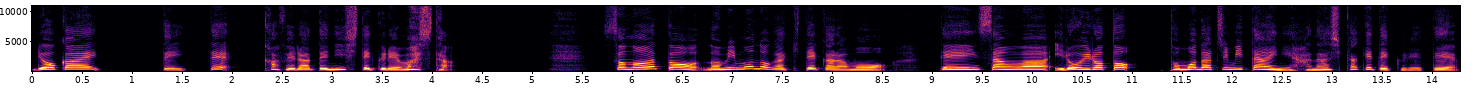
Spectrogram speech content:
了解って言ってカフェラテにしてくれました。その後飲み物が来てからも店員さんはいろいろと友達みたいに話しかけてくれて、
